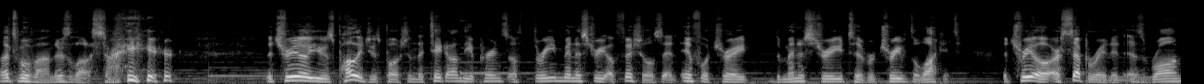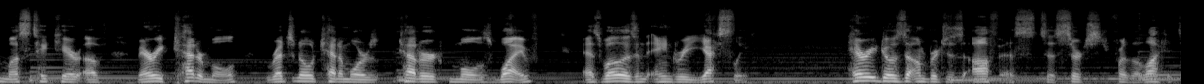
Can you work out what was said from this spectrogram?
let's move on. There's a lot of story here. The trio use Polyjuice Potion to take on the appearance of three Ministry officials and infiltrate the Ministry to retrieve the locket. The trio are separated as Ron must take care of Mary Cattermole, Reginald Cattermore's, Cattermole's wife, as well as an angry Yaxley. Harry goes to Umbridge's office to search for the locket,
